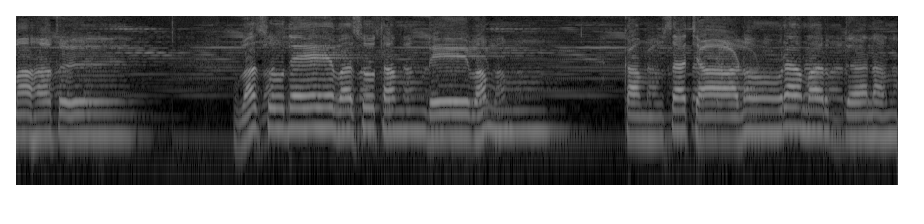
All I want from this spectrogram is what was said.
महत्। वसुदेवसुतं देवं कंसचाणूरमर्दनम्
